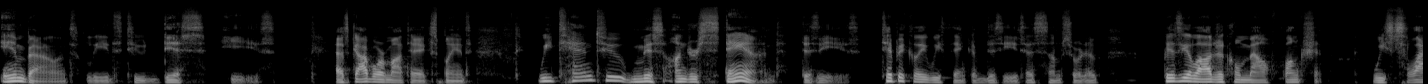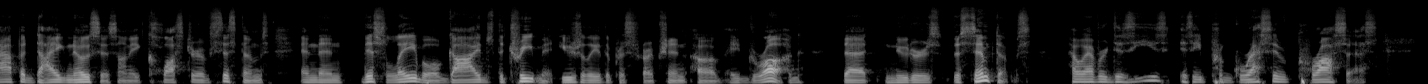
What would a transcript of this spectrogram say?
imbalance leads to dis-ease. As Gabor Mate explains, we tend to misunderstand disease. Typically, we think of disease as some sort of physiological malfunction. We slap a diagnosis on a cluster of systems, and then this label guides the treatment, usually the prescription of a drug that neuters the symptoms. However, disease is a progressive process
